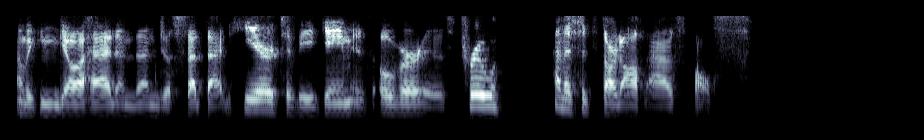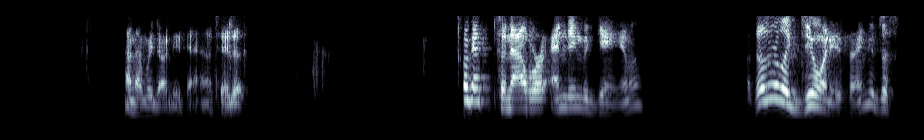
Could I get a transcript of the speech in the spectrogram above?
And we can go ahead and then just set that here to be game is over is true. And this should start off as false. And then we don't need to annotate it. Okay, so now we're ending the game. It doesn't really do anything. It just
